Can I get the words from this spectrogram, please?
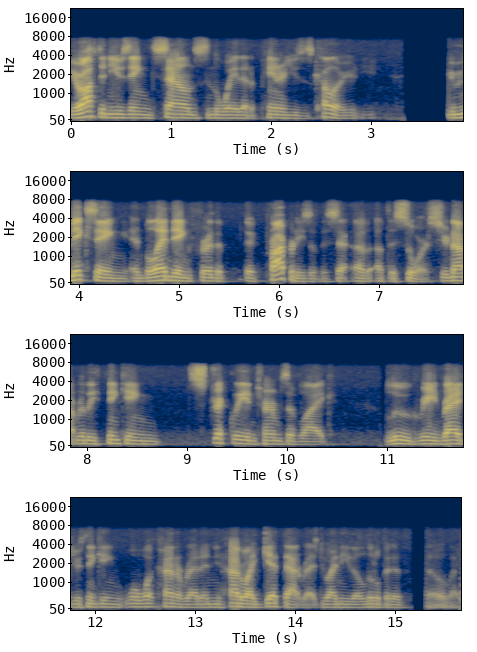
you're often using sounds in the way that a painter uses color. You're, you're mixing and blending for the, the properties of the se- of, of the source. You're not really thinking strictly in terms of like blue, green, red, you're thinking, well, what kind of red, and how do I get that red? Do I need a little bit of you know, like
